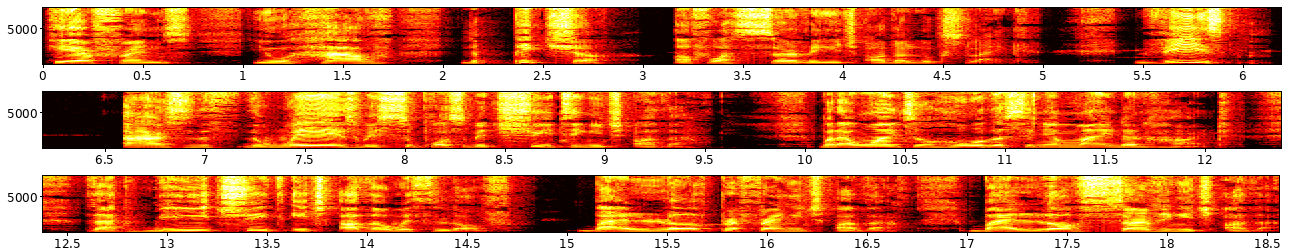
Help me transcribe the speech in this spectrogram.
Here, friends, you have the picture of what serving each other looks like. These as the, the ways we're supposed to be treating each other. But I want you to hold this in your mind and heart that we treat each other with love, by love preferring each other, by love serving each other.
